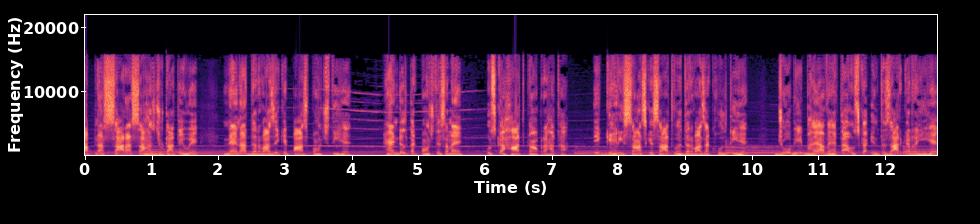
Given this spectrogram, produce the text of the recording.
अपना सारा साहस जुटाते हुए नैना दरवाजे के पास पहुँचती है। हैंडल तक पहुँचते समय उसका हाथ काँप रहा था। एक गहरी सांस के साथ वह दरवाज़ा खोलती है। जो भी भयावहता उसका इंतज़ार कर रही है।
